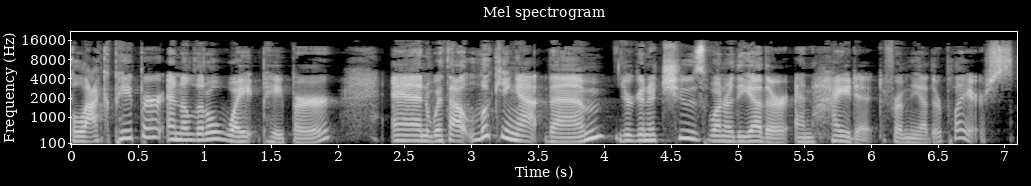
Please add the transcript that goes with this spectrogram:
black paper and a little white paper. And without looking at them, you're going to choose one or the other and hide it from the other players.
